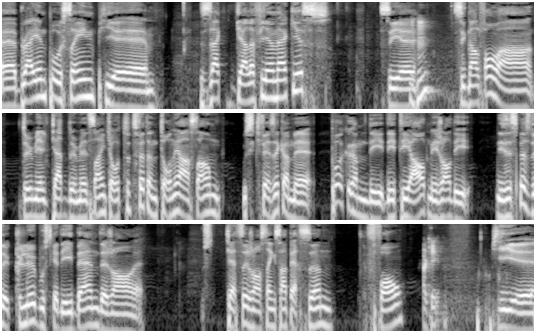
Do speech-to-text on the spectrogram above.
euh, Brian Posehn puis euh, Zach Galifianakis. C'est euh, c'est dans le fond en 2004-2005 ils ont tous fait une tournée ensemble où ce qui faisait comme pas comme des, des théâtres mais genre des des espèces de clubs où il y a des bands de genre qui attire genre 500 personnes font. Ok. Puis, euh,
